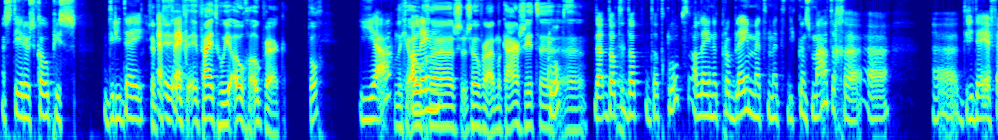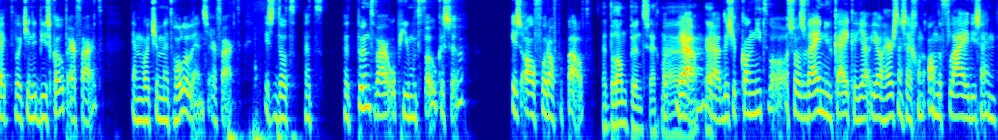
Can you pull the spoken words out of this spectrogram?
een stereoscopisch Dus in, 3D-effect. in, in feite hoe je ogen ook werken, toch? Ja, Omdat je alleen ogen eh, zo, ver uit elkaar zitten. Klopt. eh, dat, dat, Ja. dat, dat klopt. Alleen het probleem met, met die kunstmatige eh, eh, 3D-effect wat je in de bioscoop ervaart en wat je met HoloLens ervaart, is dat het, het punt waarop je moet focussen is al vooraf bepaald. het brandpunt, zeg maar. ja, eh, ja. dus je kan niet, zoals wij nu kijken, jou- jouw hersenen zijn gewoon on the fly. Die zijn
